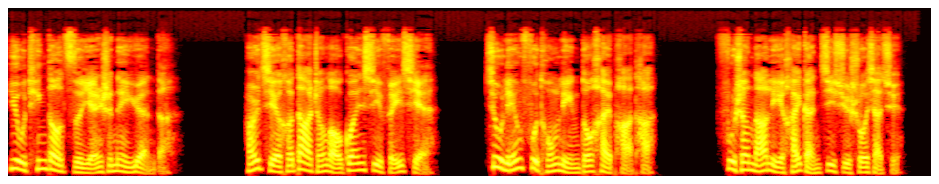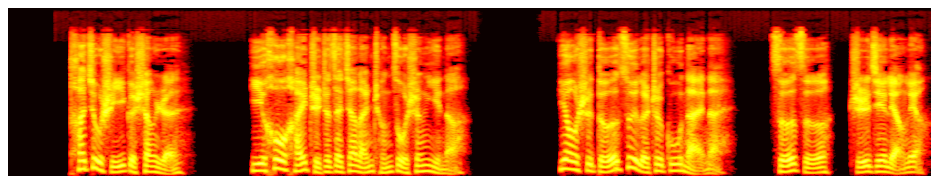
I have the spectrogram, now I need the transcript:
又听到紫妍是内院的，而且和大长老关系匪浅，就连副统领都害怕他，富商哪里还敢继续说下去？他就是一个商人，以后还指着在迦兰城做生意呢。要是得罪了这姑奶奶，啧啧，直接凉凉。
